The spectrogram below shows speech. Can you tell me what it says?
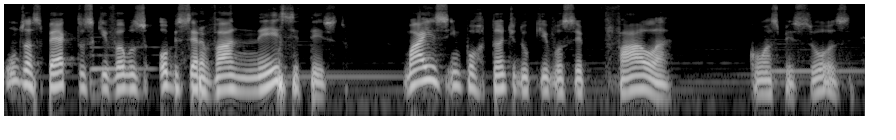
Um dos aspectos que vamos observar nesse texto, mais importante do que você fala com as pessoas, é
